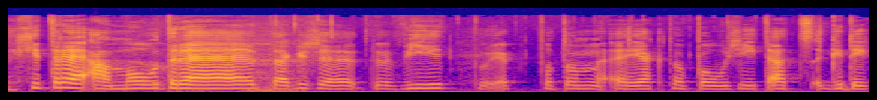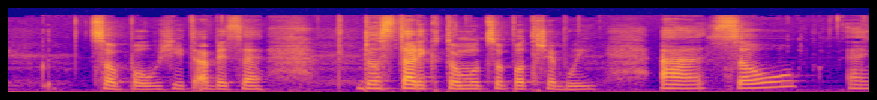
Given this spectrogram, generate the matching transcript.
chytré a moudré, takže ví jak potom, jak to použít a kdy co použít, aby se dostali k tomu, co potřebují. A jsou eh,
